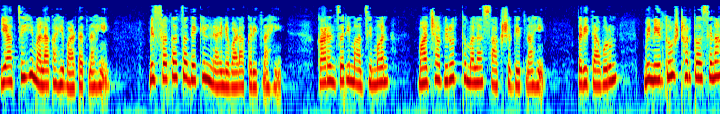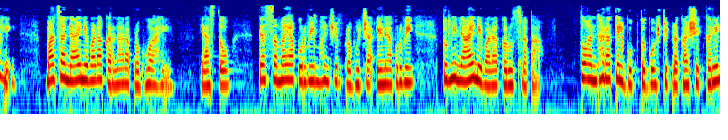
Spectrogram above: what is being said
याचेही मला काही वाटत नाही. मी स्वतःचा देखील न्यायनिवाडा करीत नाही. कारण जरी माझे मन माझ्या विरुद्ध मला साक्ष देत नाही तरी त्यावरून मी निर्दोष ठरतो असे नाही. माझा न्यायनिवाडा करणारा प्रभू आहे. यास्तव त्या समयापूर्वी म्हणजे प्रभूच्या येण्यापूर्वी तुम्ही न्यायनिवाडा करूच नका. तो अंधारातील गुप्त गोष्टी प्रकाशित करील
